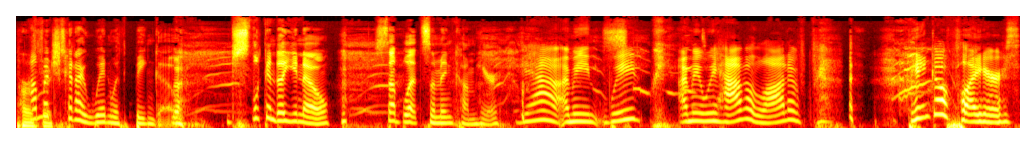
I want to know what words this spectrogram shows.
Perfect. How much could I win with bingo? Just looking to, you know, sublet some income here. Yeah, I mean we, I mean we have a lot of bingo players.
